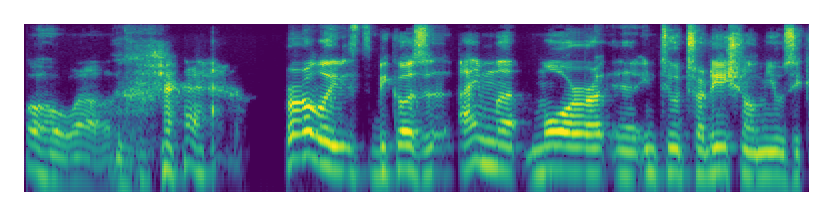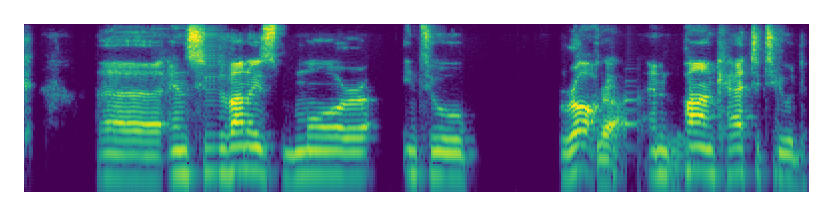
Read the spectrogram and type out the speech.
Oh well, probably it's because I'm uh, more uh, into traditional music, uh, and Silvano is more into rock, Rock, and yeah. punk attitude.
